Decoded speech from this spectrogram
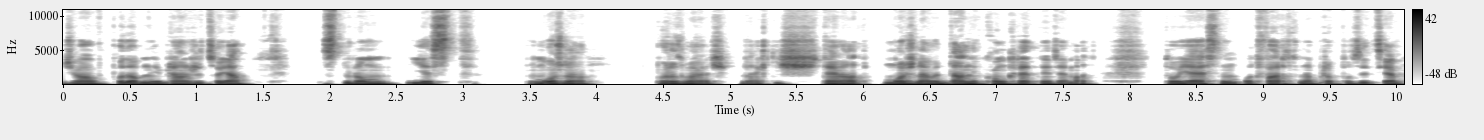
działa w podobnej branży co ja, z którą jest, można porozmawiać na jakiś temat, może nawet dany konkretny temat, to ja jestem otwarty na propozycje,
